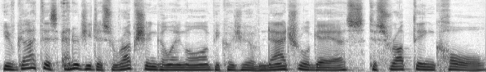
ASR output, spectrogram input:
you've got this energy disruption going on because you have natural gas disrupting coal,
